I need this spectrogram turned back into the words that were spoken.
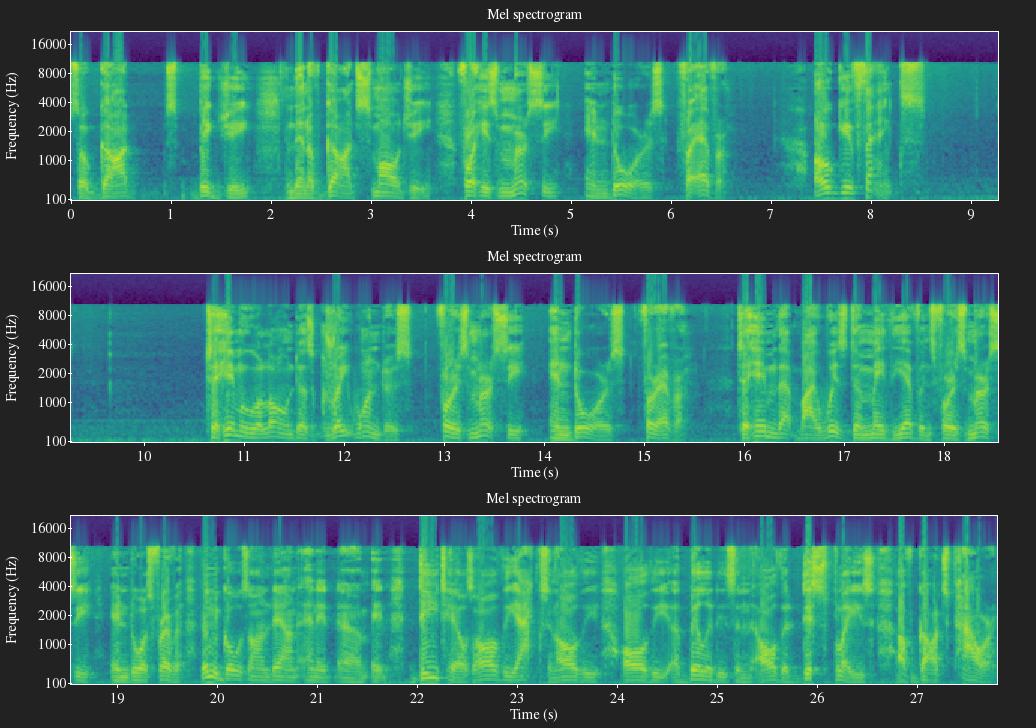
So God big G, and then of God, small g, for his mercy endures forever. Oh, give thanks to him who alone does great wonders, for his mercy endures forever. To him that by wisdom made the heavens, for his mercy endures forever. Then it goes on down and it um, it details all the acts and all the all the abilities and all the displays of God's power,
